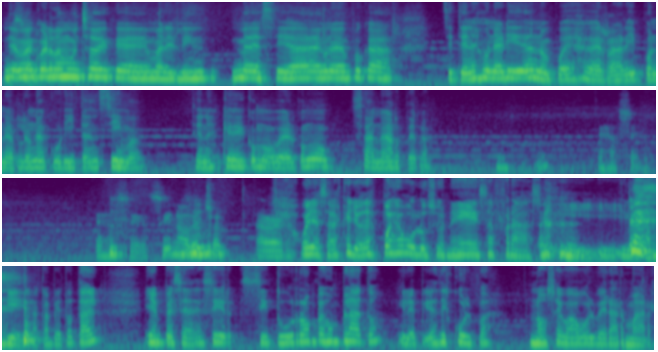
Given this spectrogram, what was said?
Yo me acuerdo mucho de que Marilyn me decía en una época, si tienes una herida no puedes agarrar y ponerle una curita encima. Tienes que como ver cómo sanártela. Es así. Es así. Sí, no, de hecho, a ver, Oye, ¿sabes que yo después evolucioné esa frase y, y- y la cambié, la cambié total y empecé a decir, si tú rompes un plato y le pides disculpas, no se va a volver a armar.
